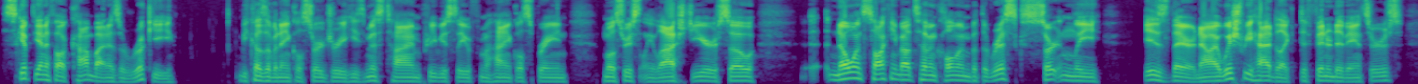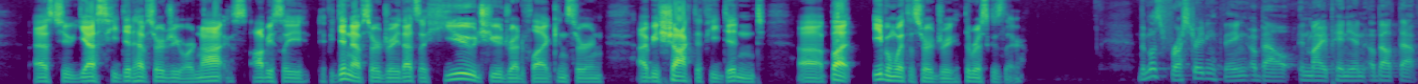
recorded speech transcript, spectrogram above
skipped the NFL combine as a rookie because of an ankle surgery. He's missed time previously from a high ankle sprain, most recently last year. So uh, no one's talking about Tevin Coleman, but the risk certainly is there. Now, I wish we had like definitive answers as to yes, he did have surgery or not. Obviously, if he didn't have surgery, that's a huge, huge red flag concern. I'd be shocked if he didn't. Uh, but even with the surgery, the risk is there. The most frustrating thing about, in my opinion, about that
